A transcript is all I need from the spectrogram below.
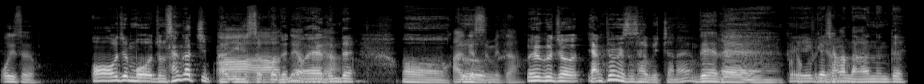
어디서요? 어, 어제 뭐 좀 상갓집 갈 일이 아, 있었거든요. 네, 예, 네. 근데 어, 그, 알겠습니다. 왜 그 저 양평에서 살고 있잖아요. 네, 네. 예, 그. 얘기가 잠깐 나왔는데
